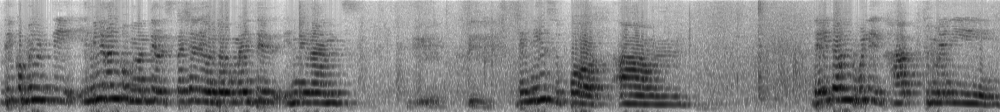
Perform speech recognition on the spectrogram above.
the community, immigrant community, especially undocumented immigrants, they need support. Um, they don't really have too many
